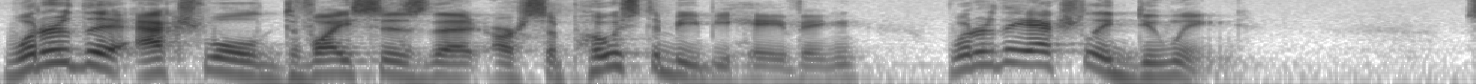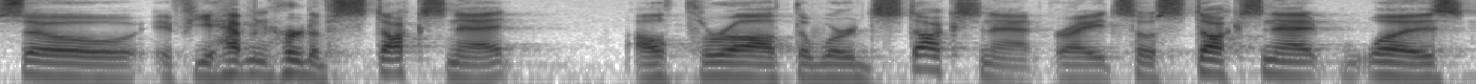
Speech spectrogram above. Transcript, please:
what are the actual devices that are supposed to be behaving? What are they actually doing? So if you haven't heard of Stuxnet, I'll throw out the word Stuxnet, right? So Stuxnet was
